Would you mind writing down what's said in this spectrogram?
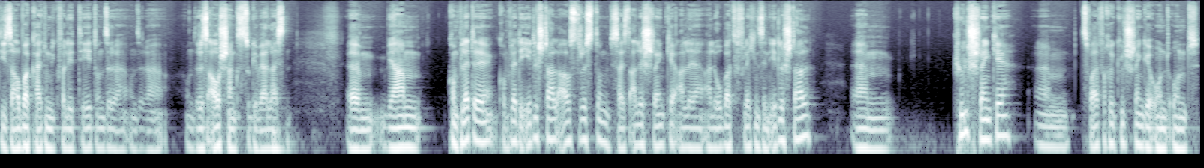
die Sauberkeit und die Qualität unserer, unserer, unseres Ausschanks zu gewährleisten. Ähm, wir haben komplette, komplette Edelstahlausrüstung, das heißt alle Schränke, alle, alle Oberflächen sind Edelstahl. Ähm, Kühlschränke, ähm, zweifache Kühlschränke und, und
